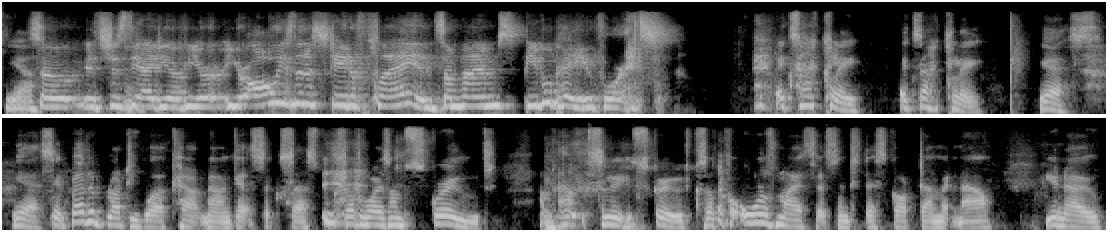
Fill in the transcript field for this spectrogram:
yeah. So it's just the idea of you're you're always in a state of play and sometimes people pay you for it. Exactly. Exactly. Yes. Yes. It better bloody work out now and get success because otherwise I'm screwed. I'm absolutely screwed because I've put all of my efforts into this. God damn it now, you know,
